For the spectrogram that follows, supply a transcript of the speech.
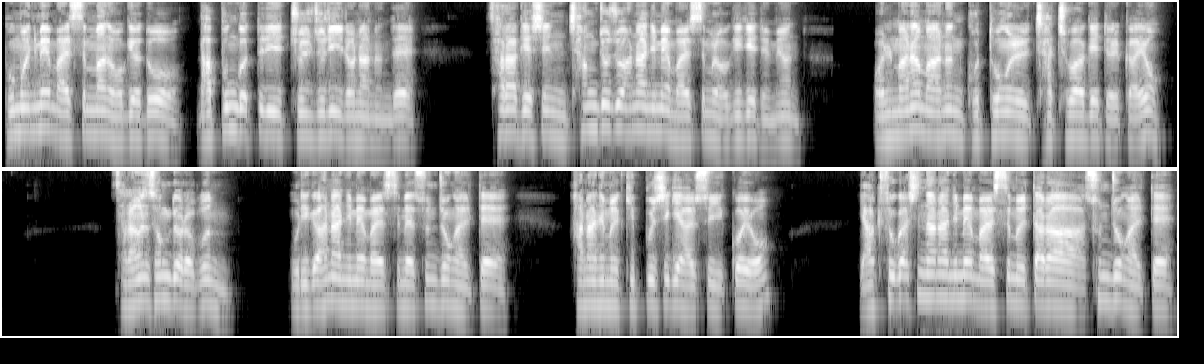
부모님의 말씀만 어겨도 나쁜 것들이 줄줄이 일어나는데 살아계신 창조주 하나님의 말씀을 어기게 되면 얼마나 많은 고통을 자초하게 될까요? 사랑하는 성도 여러분, 우리가 하나님의 말씀에 순종할 때 하나님을 기쁘시게 할 수 있고요. 약속하신 하나님의 말씀을 따라 순종할 때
